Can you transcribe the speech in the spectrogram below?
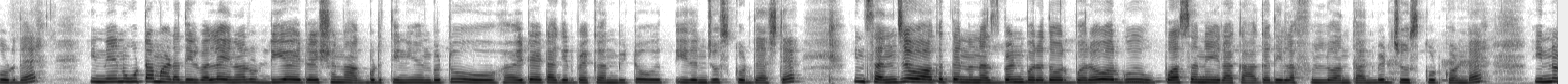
ಕುಡಿದೆ. ಇನ್ನೇನು ಊಟ ಮಾಡೋದಿಲ್ವಲ್ಲ, ಏನಾದ್ರು ಡಿಹೈಡ್ರೇಷನ್ ಆಗಿಬಿಡ್ತೀನಿ ಅಂದ್ಬಿಟ್ಟು ಹೈಡ್ರೇಟ್ ಆಗಿರ್ಬೇಕು ಅಂದ್ಬಿಟ್ಟು ಇದನ್ನು ಜ್ಯೂಸ್ ಕುಡಿದೆ ಅಷ್ಟೇ. ಇನ್ನು ಸಂಜೆ ಆಗುತ್ತೆ, ನನ್ನ ಹಸ್ಬೆಂಡ್ ಬರೋದು ಅವ್ರು ಬರೋವರೆಗೂ ಉಪವಾಸನೇ ಇರೋಕ್ಕಾಗೋದಿಲ್ಲ ಫುಲ್ಲು ಅಂತ ಅಂದ್ಬಿಟ್ಟು ಜ್ಯೂಸ್ ಕುಡ್ಕೊಂಡೆ. ಇನ್ನು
